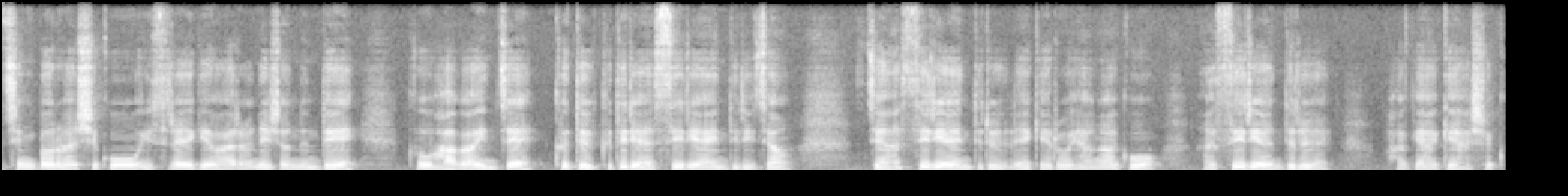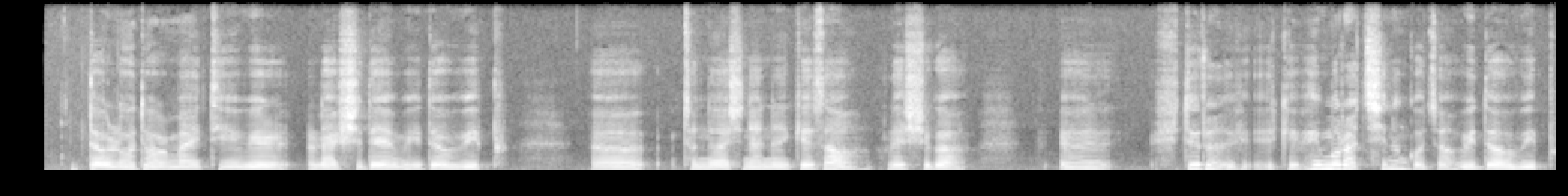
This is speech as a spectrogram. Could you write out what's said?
징벌하시고 이스라엘에게 화를 내셨는데 그 화가 이제 그들 그들이 아시리아인들이죠. 이제 아시리아인들에게로 향하고 아시리아인들을 파괴하게 하실 거. The Lord Almighty will lash them with a whip. 어, 전능하신 하나님께서 래쉬가 어, 휘두르 이렇게 회물어 치는 거죠. with a whip.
